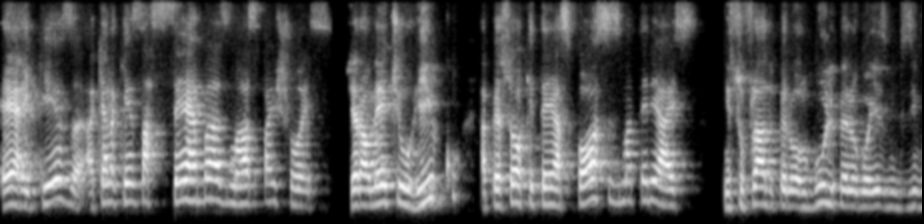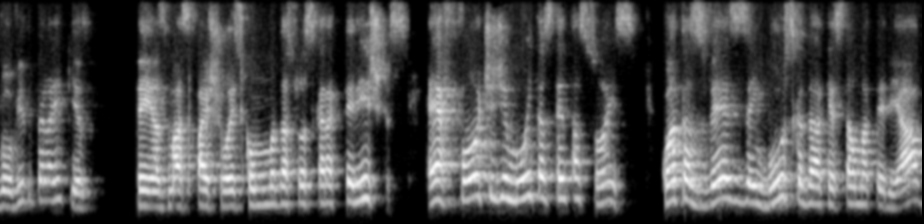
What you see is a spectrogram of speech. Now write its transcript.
é a riqueza aquela que exacerba as más paixões. Geralmente, o rico, a pessoa que tem as posses materiais, insuflado pelo orgulho, pelo egoísmo, desenvolvido pela riqueza, tem as más paixões como uma das suas características. É fonte de muitas tentações. Quantas vezes, em busca da questão material,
